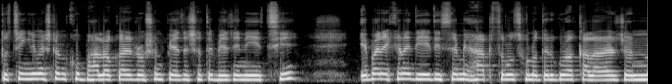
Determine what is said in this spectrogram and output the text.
তো চিংড়ি মাছটা আমি খুব ভালো করে রসুন, পেঁয়াজের সাথে ভেজে নিয়েছি। এবার এখানে দিয়ে দিচ্ছি আমি হাফ চামচ হলুদের গুঁড়া কালারের জন্য।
